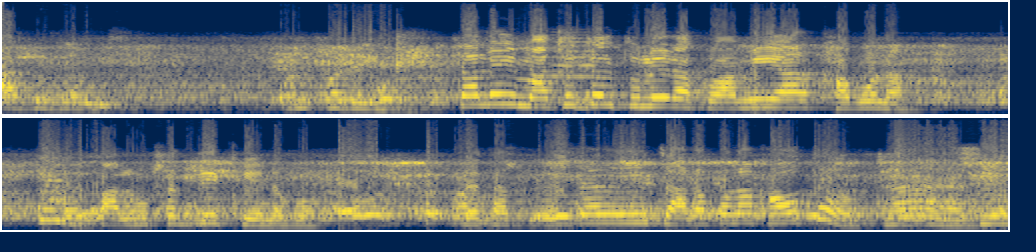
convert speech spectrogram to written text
আর কটাই তাহলে এই মাছের জল তুলে রাখো, আমি আর খাব না। পালং শাক দিয়ে খেয়ে নেব। এটা থাক এটা এই চারাপোনা খাও তো হ্যাঁ। শিম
